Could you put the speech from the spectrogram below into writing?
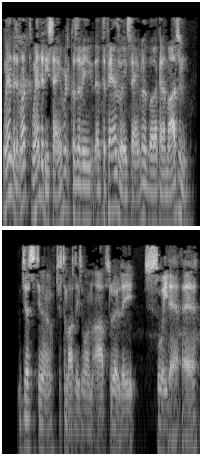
When did it, what, when did he for it? Because he, it depends when he for it, but I can imagine, just, you know, just imagine he's won absolutely sweet FA.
